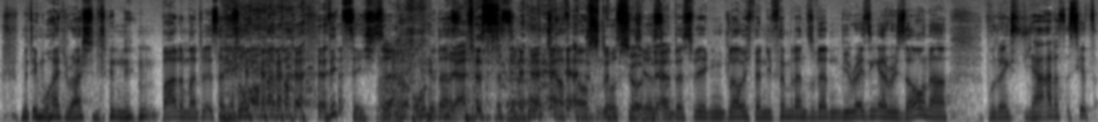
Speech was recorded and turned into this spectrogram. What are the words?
mit dem White Russian in dem Bademantel ist halt so auch einfach witzig, so, ja. ne? ohne dass, ja, das, dass die Botschaft auch lustig schon, ist. Ja. Und deswegen glaube ich, wenn die Filme dann so werden wie Raising Arizona, wo du denkst, ja, das ist jetzt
